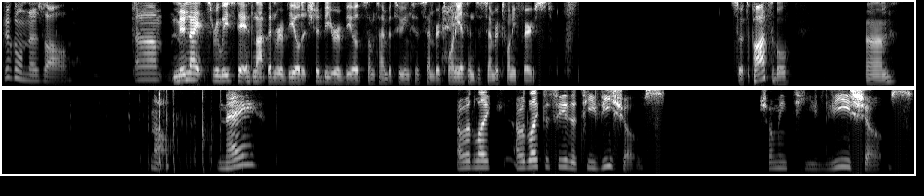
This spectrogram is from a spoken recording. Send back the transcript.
Google knows all. Um, Moon Knight's release date has not been revealed. It should be revealed sometime between December 20th and December 21st. So it's possible. Um, No. May? I would like I would like to see the TV shows. Show me TV shows.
